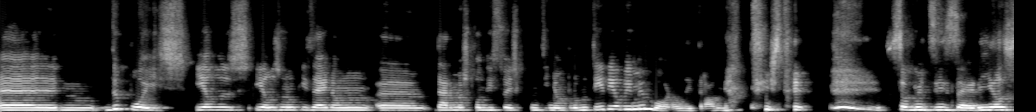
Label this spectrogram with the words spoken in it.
Um, depois eles, eles não quiseram uh, dar umas condições que me tinham prometido e eu vim-me embora, literalmente. É, sou muito sincera. E eles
